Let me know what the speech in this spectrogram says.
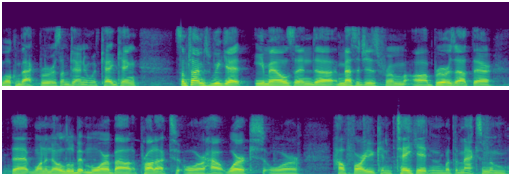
Welcome back, brewers. I'm Daniel with Keg King. Sometimes we get emails and uh, messages from uh, brewers out there that want to know a little bit more about a product or how it works or how far you can take it and what the maximum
